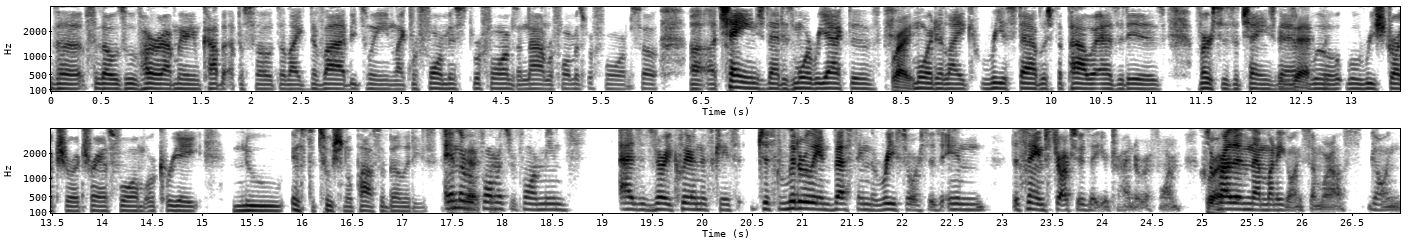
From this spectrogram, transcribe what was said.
the for those who've heard our Mariame Kaba episode, the like divide between like reformist reforms and non-reformist reforms. So uh, a change that is more reactive, Right. more to like reestablish the power as it is, versus a change that Exactly. will will restructure or transform or create new institutional possibilities. And the reformist reform means, as is very clear in this case, just literally investing the resources in the same structures that you're trying to reform. So Correct. rather than that money going somewhere else, going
